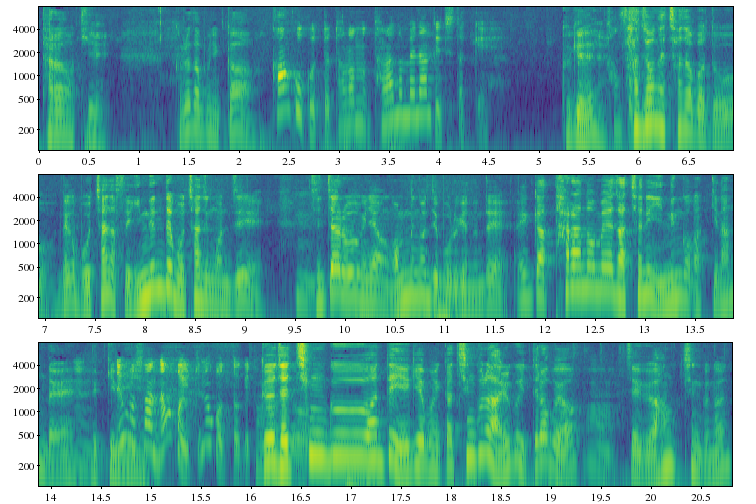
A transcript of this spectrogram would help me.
타라노키에. 그러다 보니까 한국 때 타라노 타라노메한테 있었다 게. 그게 사전에 찾아봐도 내가 못 찾았어요. 있는데 못 찾은 건지 음. 진짜로 그냥 없는 건지 모르겠는데, 그러니까 타라노메 자체는 있는 것 같긴 한데 うん 느낌이. でもさなんか言ってなかったっけ 그 제 友達は 친구한테 얘기해 보니까 친구는 알고 있더라고요. うん 제 그 한국 친구는.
